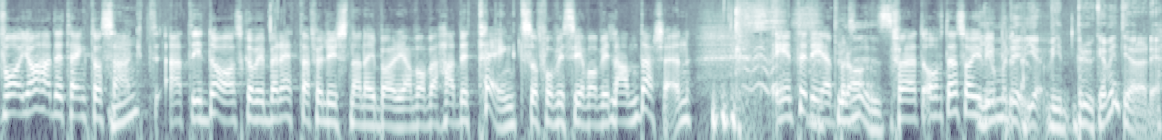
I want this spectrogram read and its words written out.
vad jag hade tänkt att sagt mm. att idag ska vi berätta för lyssnarna i början vad vi hade tänkt så får vi se var vi landar sen. är inte det bra? För att oftast har ju vi... Jo, men det, ja, vi brukar vi inte göra det?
